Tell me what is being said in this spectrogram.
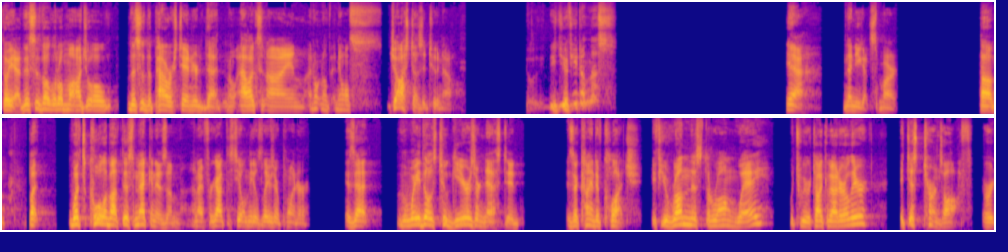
So yeah, this is the little module. This is the power standard that you know, Alex and I, and I don't know if anyone else, Josh does it too now. Have you done this? Yeah, and then you got smart. Um, but what's cool about this mechanism, and I forgot to steal Neil's laser pointer, is that the way those two gears are nested is a kind of clutch. If you run this the wrong way, which we were talking about earlier, it just turns off, or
